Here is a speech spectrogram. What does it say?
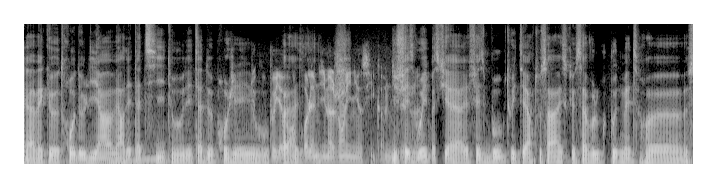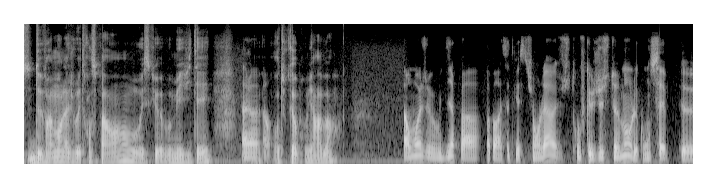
avec euh, trop de liens vers des tas de sites ou des tas de projets Du coup, il peut y avoir un problème d'image en ligne aussi, comme du Facebook, oui, parce qu'il y a Facebook, Twitter, tout ça. Est-ce que ça vaut le coup de mettre, de vraiment la jouer transparent ou est-ce que vaut mieux éviter? Alors, En tout cas, au premier abord. Alors moi, je vais vous dire par rapport à cette question-là, je trouve que justement le concept euh,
